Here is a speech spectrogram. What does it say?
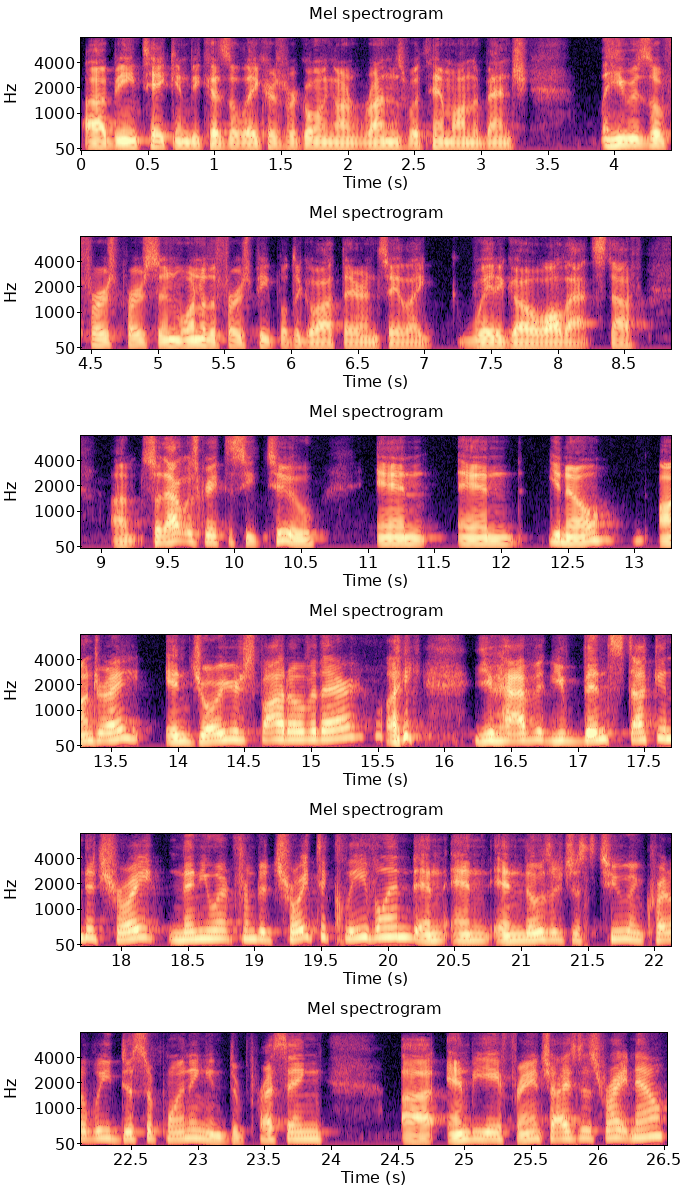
uh, being taken because the Lakers were going on runs with him on the bench. He was the first person, one of the first people to go out there and say like, "Way to go!" All that stuff. Um, so that was great to see too. And and you know, Andre, enjoy your spot over there. Like you haven't, you've been stuck in Detroit, and then you went from Detroit to Cleveland, and and and those are just two incredibly disappointing and depressing uh, NBA franchises right now.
